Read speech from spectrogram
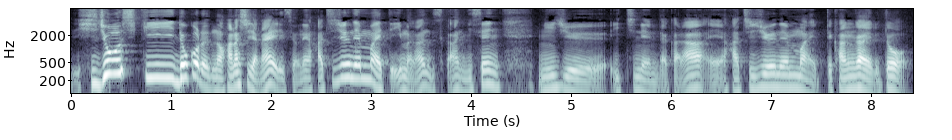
う、非常識どころの話じゃないですよね。80年前って今何ですか ?2021 年だから、えー、80年前って考えると、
